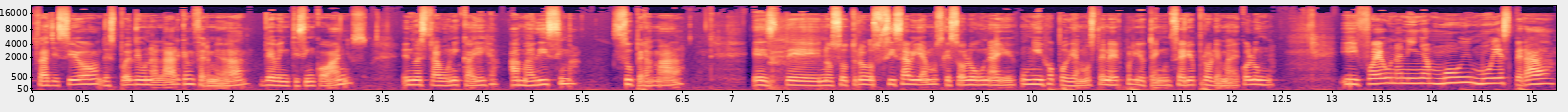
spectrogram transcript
falleció después de una larga enfermedad de 25 años, es nuestra única hija, amadísima, súper amada, este, nosotros sí sabíamos que solo una, un hijo podíamos tener porque yo tengo un serio problema de columna. Y fue una niña muy, muy esperada.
